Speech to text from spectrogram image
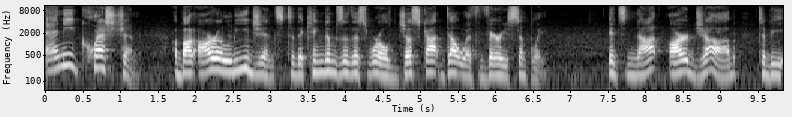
Any question about our allegiance to the kingdoms of this world just got dealt with very simply. It's not our job to be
